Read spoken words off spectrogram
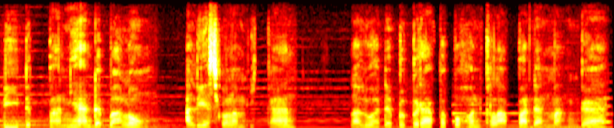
di depannya ada balong alias kolam ikan, lalu ada beberapa pohon kelapa dan mangga,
